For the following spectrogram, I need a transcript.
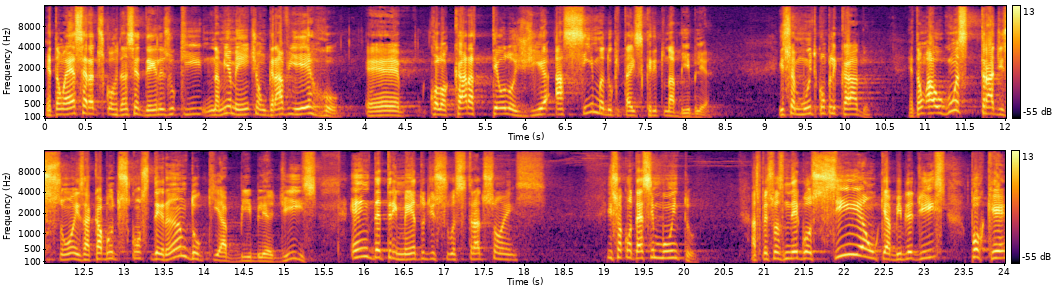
Então, essa era a discordância deles, o que, na minha mente, é um grave erro é colocar a teologia acima do que está escrito na Bíblia. Isso é muito complicado. Então, algumas tradições acabam desconsiderando o que a Bíblia diz em detrimento de suas tradições. Isso acontece muito. As pessoas negociam o que a Bíblia diz porque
